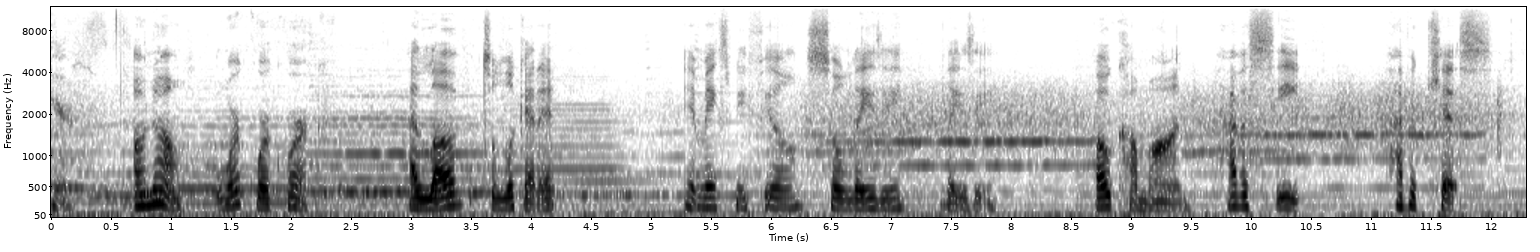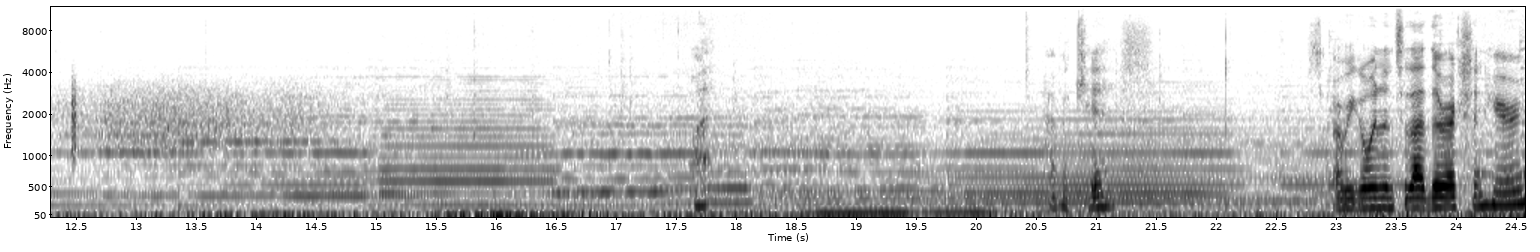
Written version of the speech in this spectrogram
Here. Oh no. Work, work, work. I love to look at it. It makes me feel so lazy, lazy. Oh, come on. Have a seat. Have a kiss. Have a kiss. So are we going into that direction here?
